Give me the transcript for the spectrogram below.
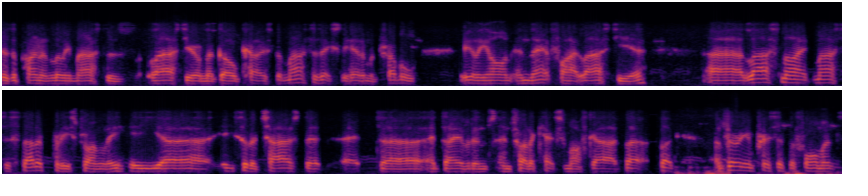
his opponent Louis Masters last year on the Gold Coast, but Masters actually had him in trouble early on in that fight last year. Uh, last night, Masters started pretty strongly. He uh, he sort of charged at at, uh, at David and, and tried to catch him off guard. But look, a very impressive performance.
